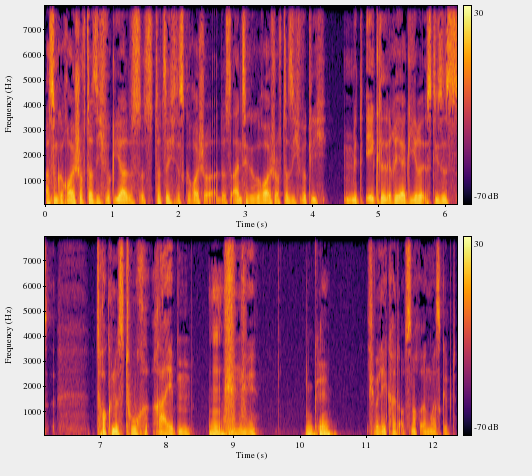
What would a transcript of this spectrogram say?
Also ein Geräusch, auf das ich wirklich, ja, das ist tatsächlich das Geräusch, das einzige Geräusch, auf das ich wirklich mit Ekel reagiere, ist dieses trockenes Tuch reiben. Nee. Okay. Ich überlege gerade, ob es noch irgendwas gibt.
